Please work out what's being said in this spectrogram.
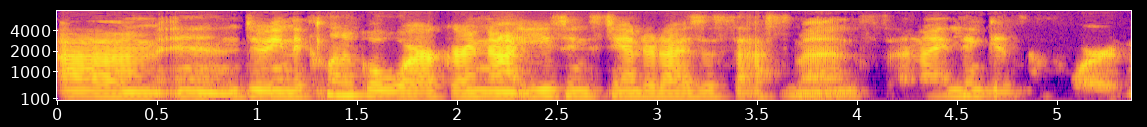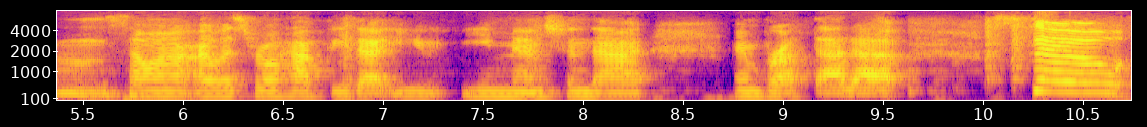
um, in doing the clinical work are not using standardized assessments, and I think it's important. So I, I was real happy that you you mentioned that and brought that up. So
